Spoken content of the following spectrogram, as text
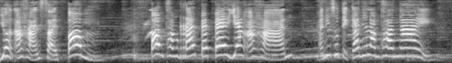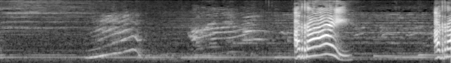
โยนอาหารใส่ป้อม ป้อมทำร้ายเปเป้แย่งอาหาร อันนี้สุติการนิรำทานไงอะไร อะไร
